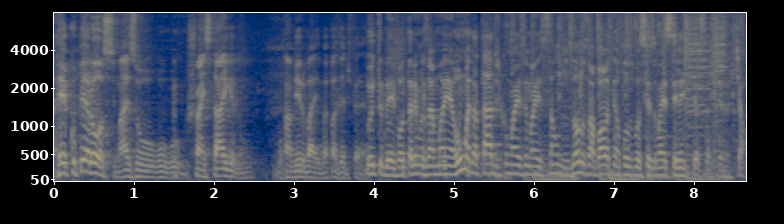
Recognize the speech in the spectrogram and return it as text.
recuperou-se, mas o, o Schweinsteiger o Ramiro vai, vai fazer a diferença. Muito bem, voltaremos amanhã, uma da tarde, com mais uma edição dos Donos da Bola. Tenham todos vocês uma excelente terça-feira. Tchau.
